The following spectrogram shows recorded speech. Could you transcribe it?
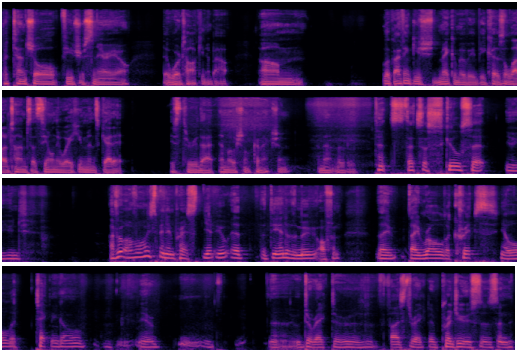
potential future scenario that we're talking about. Um, look, I think you should make a movie because a lot of times that's the only way humans get it is through that emotional connection in that movie. that's that's a skill set. You know, you, I've I've always been impressed. You, you, at, at the end of the movie, often they they roll the crits. You know, all the technical, you know, uh, director, vice director, producers, and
